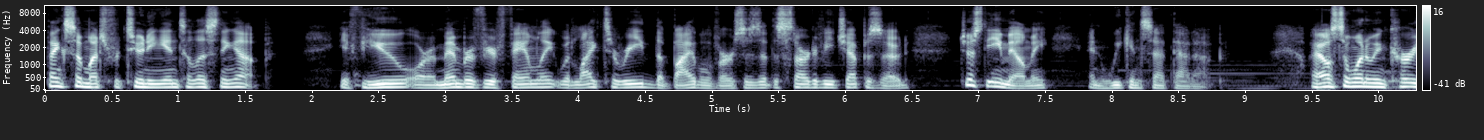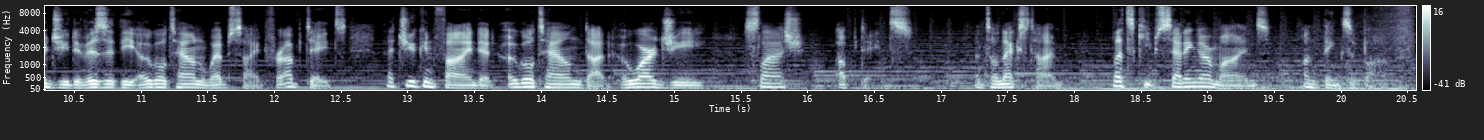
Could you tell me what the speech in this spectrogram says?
Thanks so much for tuning in to Listening Up. If you or a member of your family would like to read the Bible verses at the start of each episode, just email me and we can set that up. I also want to encourage you to visit the Ogletown website for updates that you can find at ogletown.org/updates. Until next time, let's keep setting our minds on things above.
